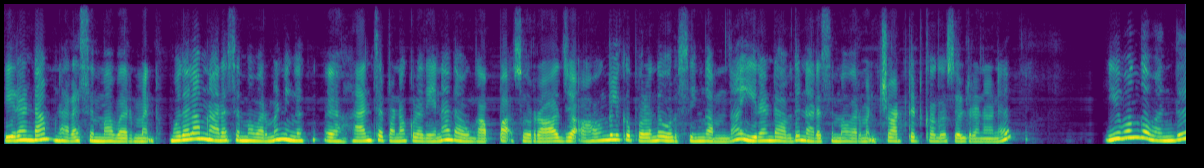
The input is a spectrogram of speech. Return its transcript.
இரண்டாம் நரசிம்மவர்மன். முதலாம் நரசிம்மவர்மன் நீங்கள் ஆன்சர் பண்ணக்கூடாது. ஏன்னா அது அவங்க அப்பா. ஸோ ராஜா அவங்களுக்கு பிறந்த ஒரு சிங்கம் தான் இரண்டாவது நரசிம்மவர்மன். ஷார்ட்கட்காக சொல்கிறேன் நான். இவங்க வந்து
